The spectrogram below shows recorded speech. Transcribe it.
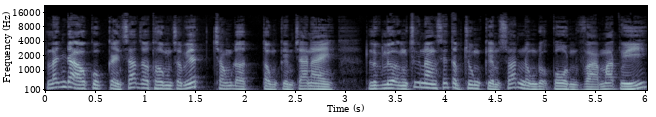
Lãnh đạo Cục Cảnh sát Giao thông cho biết trong đợt tổng kiểm tra này, lực lượng chức năng sẽ tập trung kiểm soát nồng độ cồn và ma túy.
